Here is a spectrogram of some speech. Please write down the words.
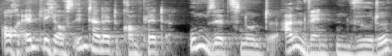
auch endlich aufs Internet komplett umsetzen und anwenden würde.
